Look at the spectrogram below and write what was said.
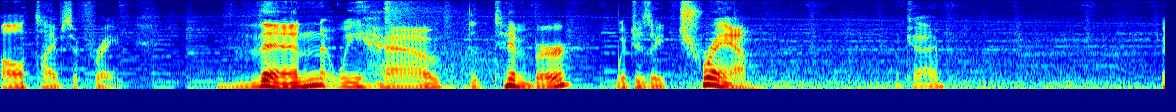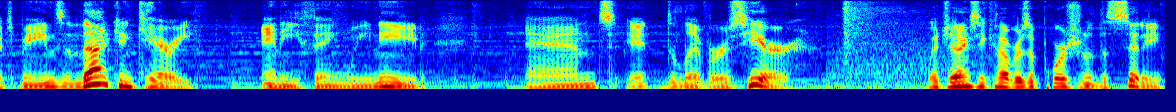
all types of freight. Then we have the timber, which is a tram. Okay. Which means that can carry anything we need. And it delivers here. Which actually covers a portion of the city.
